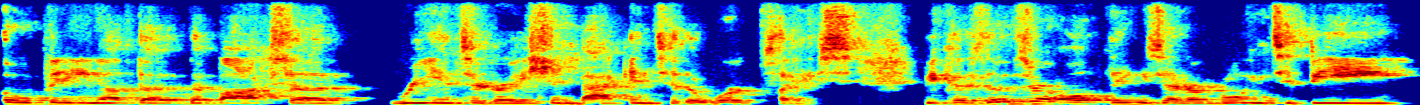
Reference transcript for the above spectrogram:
opening up the, the box of reintegration back into the workplace. Because those are all things that are going to be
